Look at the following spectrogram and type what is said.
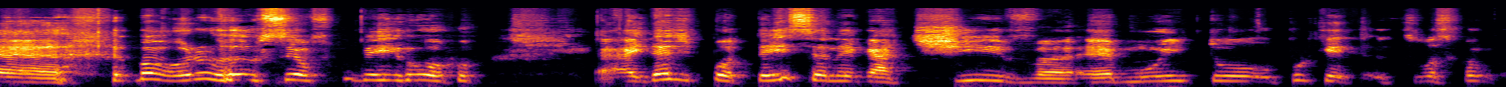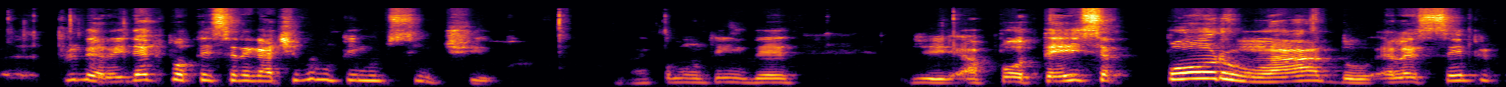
É, bom, eu não sei, eu fico meio. A ideia de potência negativa é muito. Porque, se você... primeiro, a ideia de potência negativa não tem muito sentido. Né? Como não tem ideia de. A potência por um lado, ela é sempre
